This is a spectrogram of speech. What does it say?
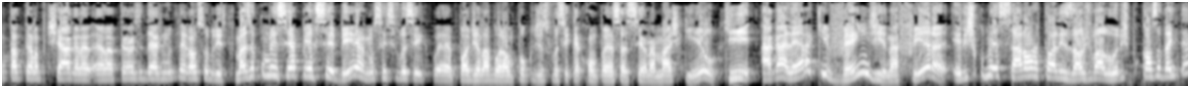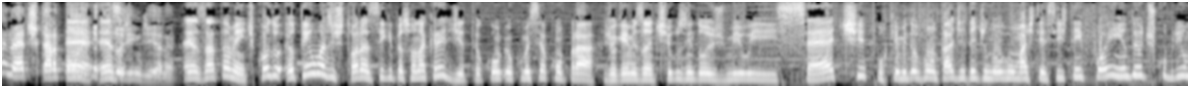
contato dela pro Thiago, ela, ela tem umas ideias muito legais sobre isso. Mas eu comecei a perceber, não sei se você é, pode elaborar um pouco disso, você que acompanha essa cena mais que eu, que a galera que vende na feira, eles começaram a atualizar os valores por causa da internet. Os caras estão É, hoje em dia, né? É, Exatamente. Quando eu tenho umas histórias assim que o pessoal não acredita. Eu, com- eu comecei a comprar videogames antigos em 2007, porque me deu vontade de ter de novo um Master System e foi indo e eu descobri o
